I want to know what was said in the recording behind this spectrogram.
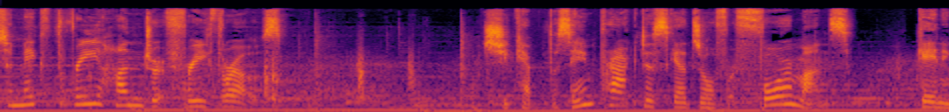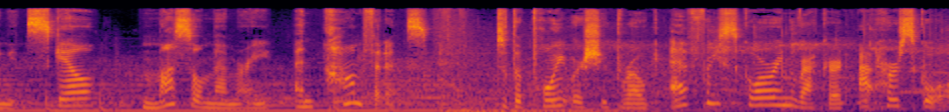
to make 300 free throws. She kept the same practice schedule for four months, gaining in skill, muscle memory, and confidence to the point where she broke every scoring record at her school.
